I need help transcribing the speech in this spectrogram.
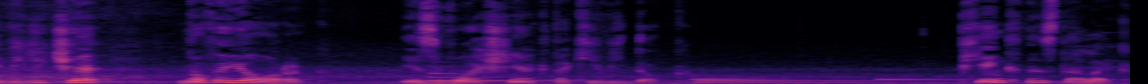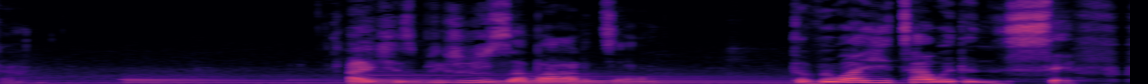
I widzicie Nowy Jork, jest właśnie jak taki widok. Piękny z daleka. A jak się zbliżysz za bardzo, to wyłazi cały ten syf.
